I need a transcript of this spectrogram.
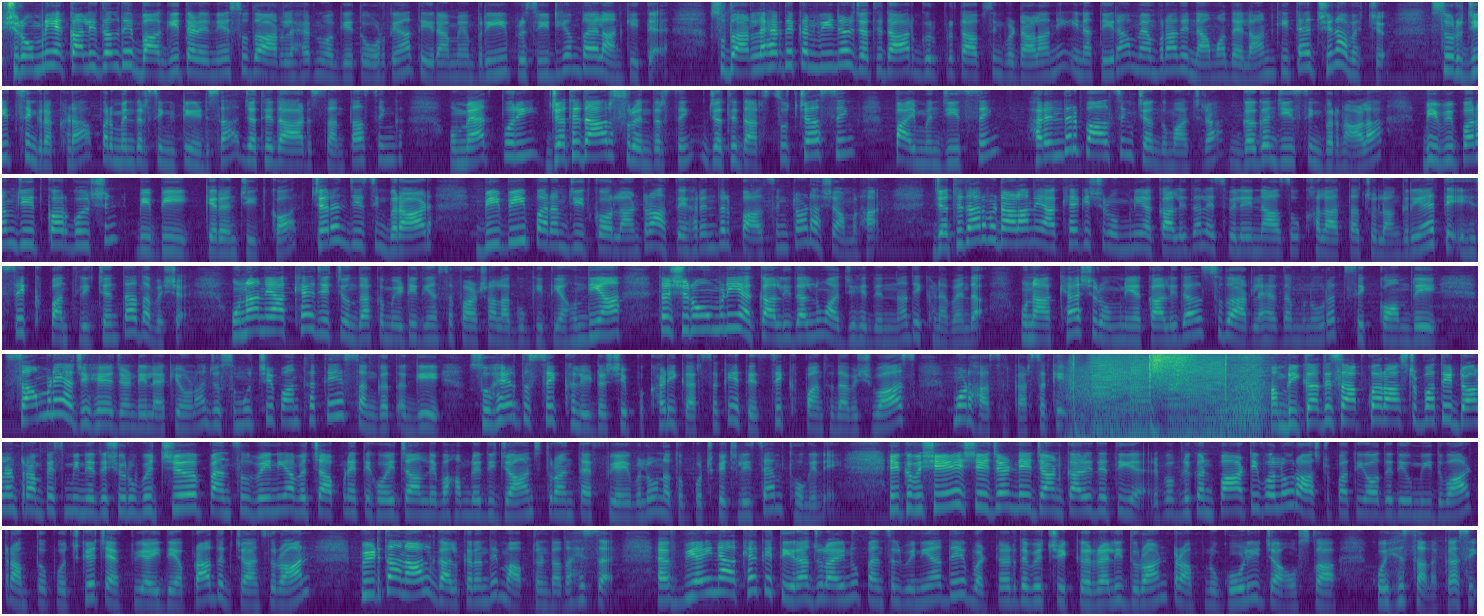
ਸ਼੍ਰੋਮਣੀ ਅਕਾਲੀ ਦਲ ਦੇ ਬਾਗੀ ਧੜੇ ਨੇ ਸੁਧਾਰ ਲਹਿਰ ਨੂੰ ਅੱਗੇ ਤੋਰਦਿਆਂ 13 ਮੈਂਬਰੀ ਪ੍ਰੈਸੀਡੀਅਮ ਦਾ ਐਲਾਨ ਕੀਤਾ ਹੈ। ਸੁਧਾਰ ਲਹਿਰ ਦੇ ਕਨਵੀਨਰ ਜਥੇਦਾਰ ਗੁਰਪ੍ਰਤਾਪ ਸਿੰਘ ਵਡਾਲਾ ਨੇ ਇਹਨਾਂ 13 ਮੈਂਬਰਾਂ ਦੇ ਨਾਮਾਂ ਦਾ ਐਲਾਨ ਕੀਤਾ ਜਿਨ੍ਹਾਂ ਵਿੱਚ ਸੁਰਜੀਤ ਸਿੰਘ ਰਖੜਾ, ਪਰਮਿੰਦਰ ਸਿੰਘ ਢੀਂਡਸਾ, ਜਥੇਦਾਰ ਸੰਤਾ ਸਿੰਘ ਉਮੈਦਪੁਰੀ, ਜਥੇਦਾਰ ਸੁਰਿੰਦਰ ਸਿੰਘ, ਜਥੇਦਾਰ ਸੁੱਚਾ ਸਿੰਘ, ਭਾਈ ਮਨਜੀਤ ਸਿੰਘ ਹਰਿੰਦਰਪਾਲ ਸਿੰਘ ਚੰਦੂਮਾਚਰਾ ਗਗਨਜੀਤ ਸਿੰਘ ਬਰਨਾਲਾ, ਬੀਬੀ ਪਰਮਜੀਤ ਕੌਰ ਗੁਲਸ਼ਨ, ਬੀਬੀ ਕਿਰਨਜੀਤ ਕੌਰ, ਚਰਨਜੀਤ ਸਿੰਘ ਬਰਾੜ, ਬੀਬੀ ਪਰਮਜੀਤ ਕੌਰ ਲਾਂਡਰਾ ਅਤੇ ਹਰਿੰਦਰਪਾਲ ਸਿੰਘ ਟੋੜਾ ਸ਼ਾਮਲ ਹਨ। ਜਥੇਦਾਰ ਵਡਾਲਾ ਨੇ ਆਖਿਆ ਕਿ ਸ਼੍ਰੋਮਣੀ ਅਕਾਲੀ ਦਲ ਇਸ ਵੇਲੇ ਨਾਜ਼ੁਕ ਹਾਲਾਤਾਂ ਚੋਂ ਲੰਘ ਰਿਹਾ ਹੈ ਤੇ ਇਹ ਸਿੱਖ ਪੰਥ ਲਈ ਚਿੰਤਾ ਦਾ ਵਿਸ਼ਾ ਹੈ। ਉਹਨਾਂ ਨੇ ਆਖਿਆ, ਜੇ ਚੁੰਦਾ ਕਮੇਟੀ ਦੀਆਂ ਸਿਫਾਰਸ਼ਾਂ ਲਾਗੂ ਕੀਤੀਆਂ ਹੁੰਦੀਆਂ, ਤਾਂ ਸ਼੍ਰੋਮਣੀ ਅਕਾਲੀ ਦਲ ਨੂੰ ਅੱਜ ਇਹ ਦਿਨ ਨਾ ਦੇਖਣਾ ਪੈਂਦਾ। ਉਹਨਾਂ ਆਖਿਆ, ਸ਼੍ਰੋਮਣੀ ਅਕਾਲੀ ਦਲ ਸੁਧਾਰ ਲਹਿਰ ਦਾ ਮਨੋਰਥ ਸਿੱਖ ਕੌਮ ਦੇ ਸਾਹਮਣੇ ਅਜਿਹੇ ਏਜੰਡੇ ਲੈ ਕੇ ਆਉਣਾ ਜੋ ਸਮੁੱਚੇ ਪੰਥ ਅਤੇ ਸੰਗਤ ਅੱਗੇ ਸੁਹਿਰਦ ਸਿੱਖ ਲੀਡਰਸ਼ਿਪ ਖੜੀ ਕਰ ਸਕੇ ਤੇ ਸਿੱਖ ਪੰਥ ਦਾ ਵਿਸ਼ਵਾਸ ਮੁੜ ਹਾਸਲ ਕਰ ਸਕੇ। ਅਮਰੀਕਾ ਦੇ ਸਾਬਕਾ ਰਾਸ਼ਟਰਪਤੀ ਡੋਨਲਡ ਟਰੰਪ ਇਸ ਮਹੀਨੇ ਦੇ ਸ਼ੁਰੂ ਵਿੱਚ ਪੈਨਸਿਲਵੇਨੀਆ ਵਿੱਚ ਆਪਣੇ ਤੇ ਹੋਏ ਜਾਨਲੇਵਾ ਹਮਲੇ ਦੀ ਜਾਂਚ ਤੁਰੰਤ ਐਫਬੀਆਈ ਵੱਲੋਂ ਉਹਨਾਂ ਤੋਂ ਪੁੱਛਗਿੱਛ ਲਈ ਸਹਿਮਤ ਹੋ ਗਏ ਨੇ। ਇੱਕ ਵਿਸ਼ੇਸ਼ ਏਜੰਟ ਨੇ ਜਾਣਕਾਰੀ ਦਿੱਤੀ ਹੈ, ਰਿਪਬਲਿਕਨ ਪਾਰਟੀ ਵੱਲੋਂ ਰਾਸ਼ਟਰਪਤੀ ਅਹੁਦੇ ਦੇ ਉਮੀਦਵਾਰ ਟਰੰਪ ਤੋਂ ਪੁੱਛਗਿੱਛ ਐਫਬੀਆਈ ਦੇ ਅਪਰਾਧਕ ਜਾਂਚ ਦੌਰਾਨ ਪੀੜਤਾਂ ਨਾਲ ਗੱਲ ਕਰਨ ਦੇ ਮਾਪਦੰਡਾਂ ਦਾ ਹਿੱਸਾ ਹੈ। ਐਫਬੀਆਈ ਨੇ ਆਖਿਆ ਕਿ 13 ਜੁਲਾਈ ਨੂੰ ਪੈਨਸਿਲਵੇਨੀਆ ਦੇ ਬੱਟਰ ਦੇ ਵਿੱਚ ਇੱਕ ਰੈਲੀ ਦੌਰਾਨ ਟਰੰਪ ਨੂੰ ਗੋਲੀ ਜਾਂ ਉਸ ਦਾ ਕੋਈ ਹਿੱਸਾ ਲੱਗਾ ਸੀ।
